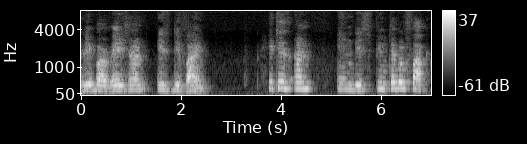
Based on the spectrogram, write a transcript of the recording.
liberation is divine. It is an indisputable fact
